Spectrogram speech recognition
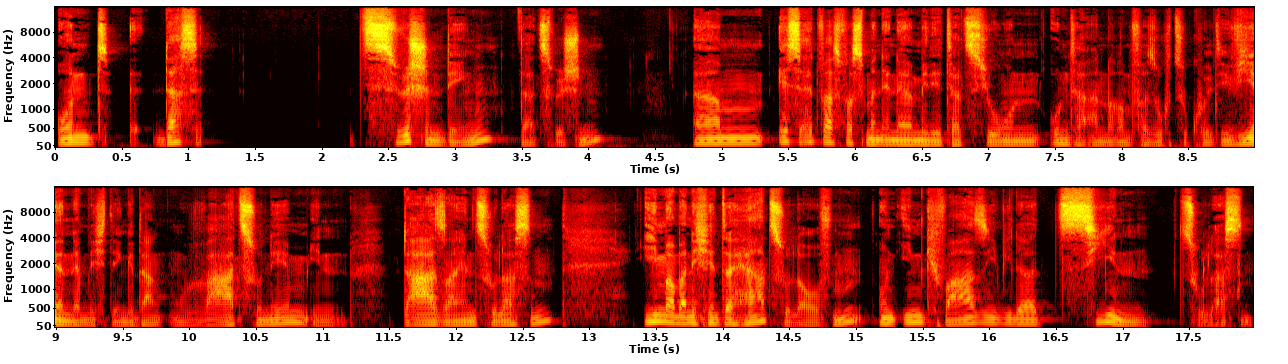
Und das Zwischending dazwischen ähm, ist etwas, was man in der Meditation unter anderem versucht zu kultivieren, nämlich den Gedanken wahrzunehmen, ihn da sein zu lassen, ihm aber nicht hinterherzulaufen und ihn quasi wieder ziehen zu lassen.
